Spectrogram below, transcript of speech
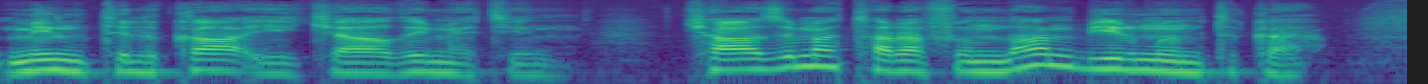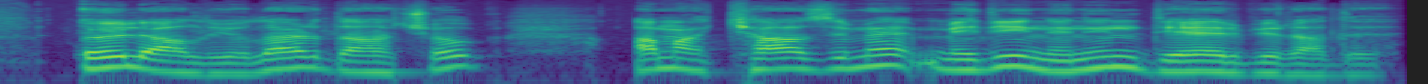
min tilkai kâzimetin Kazime tarafından bir mıntıka. Öyle alıyorlar daha çok ama Kazime Medine'nin diğer bir adı.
